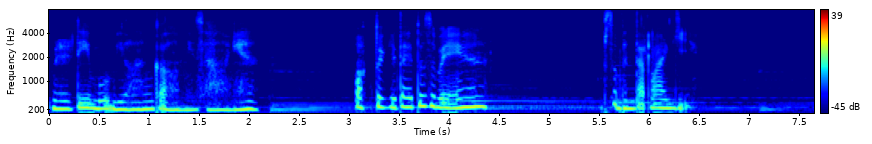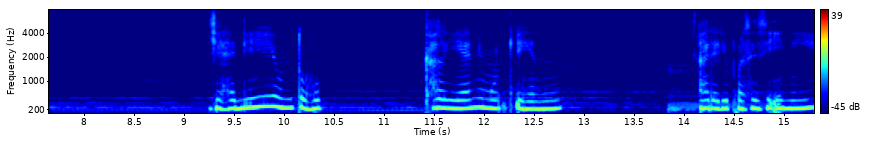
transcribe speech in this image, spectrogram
berarti ibu bilang kalau misalnya waktu kita itu sebenarnya sebentar lagi. Jadi untuk kalian yang mungkin ada di posisi ini,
